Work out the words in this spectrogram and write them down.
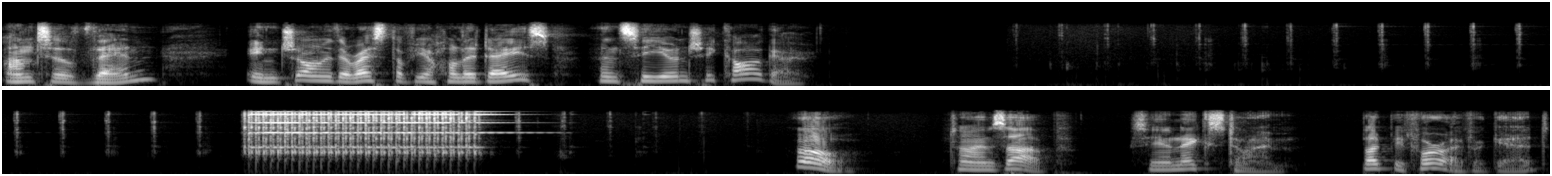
Until then, enjoy the rest of your holidays and see you in Chicago. Oh, time's up. See you next time. But before I forget,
